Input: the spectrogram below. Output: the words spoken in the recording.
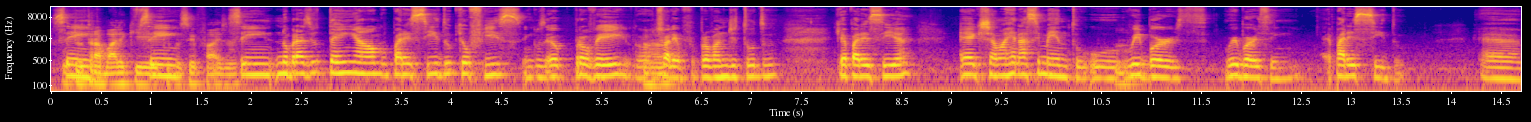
o Sim, teu trabalho que, que você faz, né? Sim, no Brasil tem algo parecido que eu fiz. Inclusive, eu provei, como eu te falei, eu fui provando de tudo que aparecia. É que chama Renascimento, o Hum. Rebirth. Rebirthing. É parecido. É,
